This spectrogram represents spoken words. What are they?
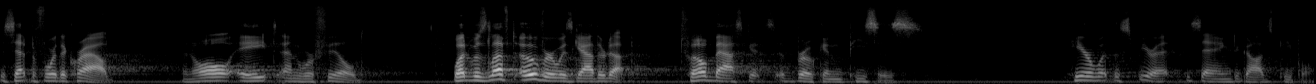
to set before the crowd. And all ate and were filled. What was left over was gathered up 12 baskets of broken pieces. Hear what the Spirit is saying to God's people.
